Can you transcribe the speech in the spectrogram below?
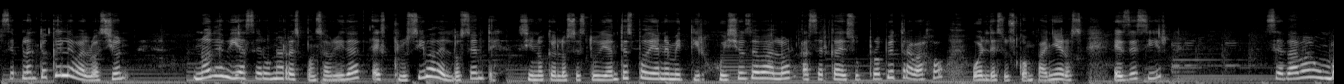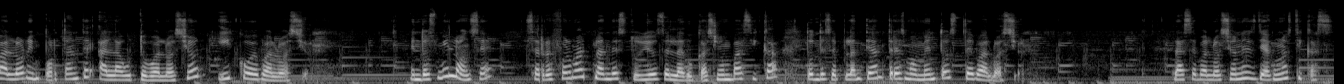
Se planteó que la evaluación no debía ser una responsabilidad exclusiva del docente, sino que los estudiantes podían emitir juicios de valor acerca de su propio trabajo o el de sus compañeros, es decir, se daba un valor importante a la autoevaluación y coevaluación. En 2011 se reforma el plan de estudios de la educación básica donde se plantean tres momentos de evaluación. Las evaluaciones diagnósticas,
